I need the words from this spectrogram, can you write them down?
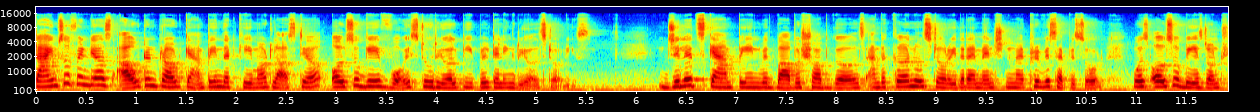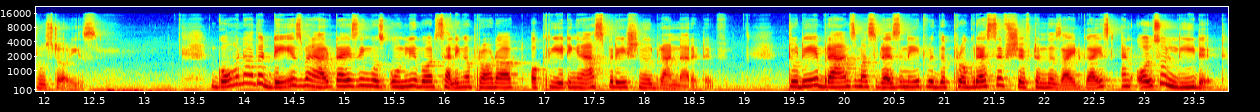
Times of India's Out and Proud campaign that came out last year also gave voice to real people telling real stories. Gillette's campaign with Barbershop Girls and the Colonel story that I mentioned in my previous episode was also based on true stories. Gone are the days when advertising was only about selling a product or creating an aspirational brand narrative. Today, brands must resonate with the progressive shift in the zeitgeist and also lead it.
